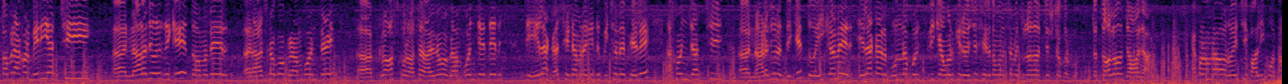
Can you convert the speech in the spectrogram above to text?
তো আমরা এখন বেরিয়ে যাচ্ছি নাড়াজোড়ের দিকে। তো আমাদের রাজনগর গ্রাম পঞ্চায়েত ক্রস করা, অর্থাৎ রাজনগর গ্রাম পঞ্চায়েতের যে এলাকা, সেটা আমরা কিন্তু পিছনে ফেলে এখন যাচ্ছি নাড়াজোড়ের দিকে। তো এইখানের এলাকার বন্যা পরিস্থিতি কেমন কি রয়েছে, সেটা তোমাদের সামনে তুলে ধরার চেষ্টা করব। তো চলো, যাওয়া যাক। এখন আমরা রয়েছি বালিপোতা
